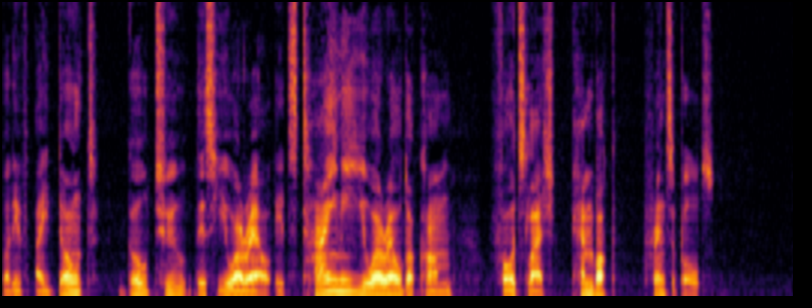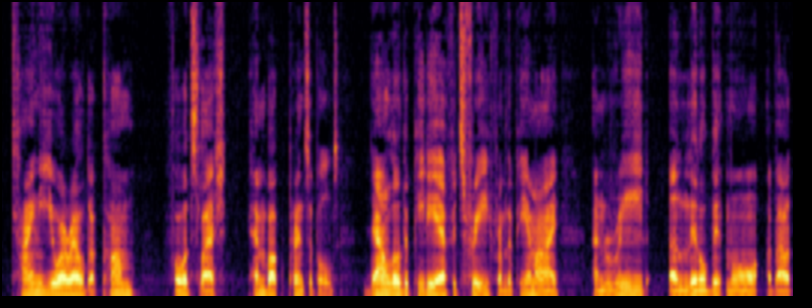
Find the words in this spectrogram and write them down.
but if I don't, go to this URL. It's tinyurl.com forward slash PMBOK principles tinyurl.com forward slash PMBOK principles. download the PDF, it's free from the PMI, and read a little bit more about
